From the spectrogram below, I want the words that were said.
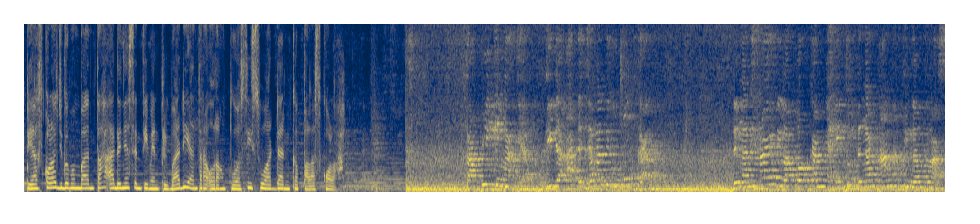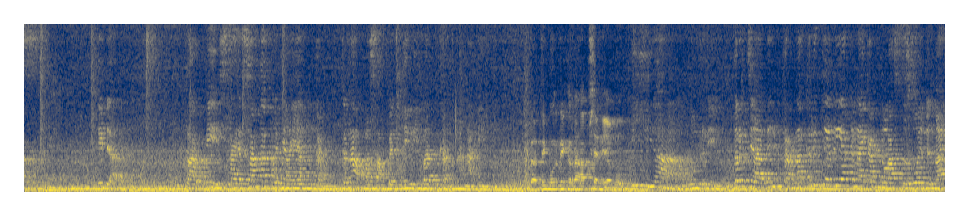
Pihak sekolah juga membantah adanya sentimen pribadi antara orang tua siswa dan kepala sekolah. Tapi ingat ya, tidak ada, jangan dihubungkan dengan saya dilaporkannya itu dengan anak tinggal kelas. Tidak. Tapi saya sangat menyayangkan kenapa sampai dilibatkan anak ini. Berarti murni karena absen ya Bu? Iya, murni. Terjalin karena kriteria kenaikan kelas sesuai dengan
